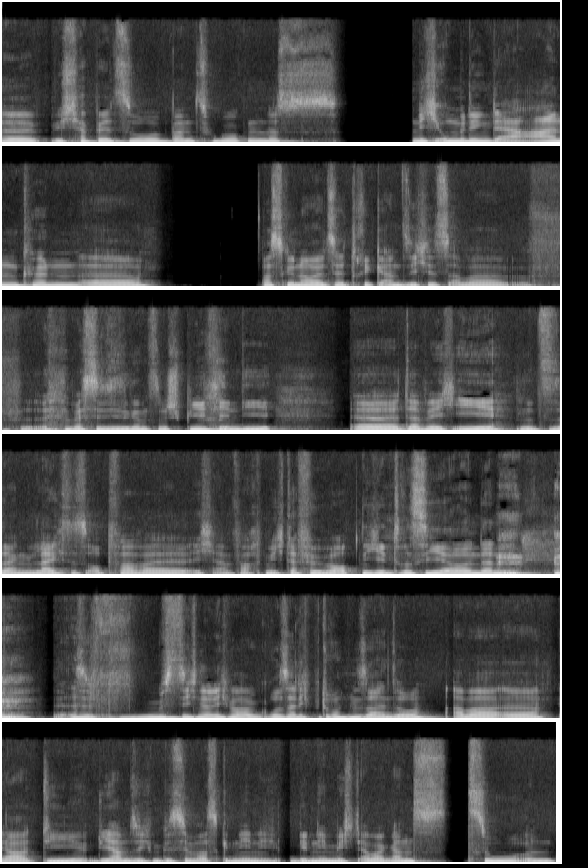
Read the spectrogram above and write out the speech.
Äh, ich habe jetzt so beim Zugucken das nicht unbedingt erahnen können, äh, was genau jetzt der Trick an sich ist, aber weißt du, diese ganzen Spielchen, die äh, da wäre ich eh sozusagen ein leichtes Opfer, weil ich einfach mich dafür überhaupt nicht interessiere und dann äh, müsste ich noch nicht mal großartig betrunken sein so. Aber äh, ja, die, die haben sich ein bisschen was genehmigt, genehmigt, aber ganz zu und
